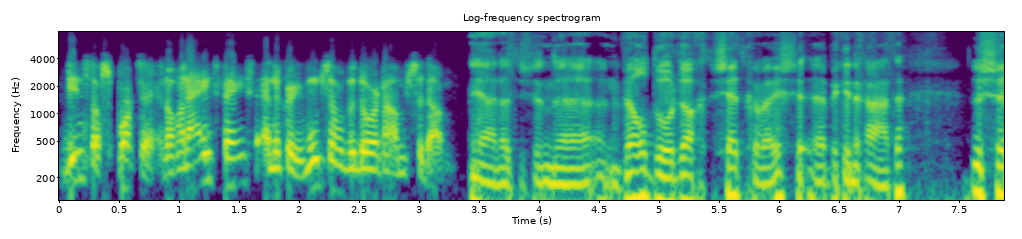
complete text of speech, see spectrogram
dinsdag sporten en nog een eindfeest. En dan kun je woensdag weer door naar Amsterdam. Ja, dat is een, uh, een weldoordachte set geweest, eh, heb ik in de gaten. Dus uh,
